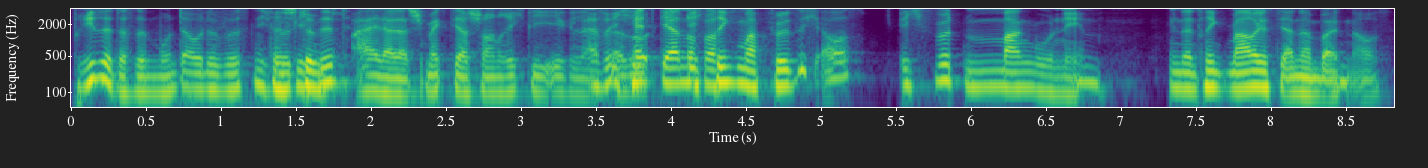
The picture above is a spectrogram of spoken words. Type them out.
brieselt das im Mund, aber du wirst nicht Das wirklich stimmt. sitt. Alter, das schmeckt ja schon richtig ekelhaft. Also ich hätte gern noch Ich trinke mal Pfirsich aus Ich würde Mango nehmen. Und dann trinkt Marius die anderen beiden aus.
